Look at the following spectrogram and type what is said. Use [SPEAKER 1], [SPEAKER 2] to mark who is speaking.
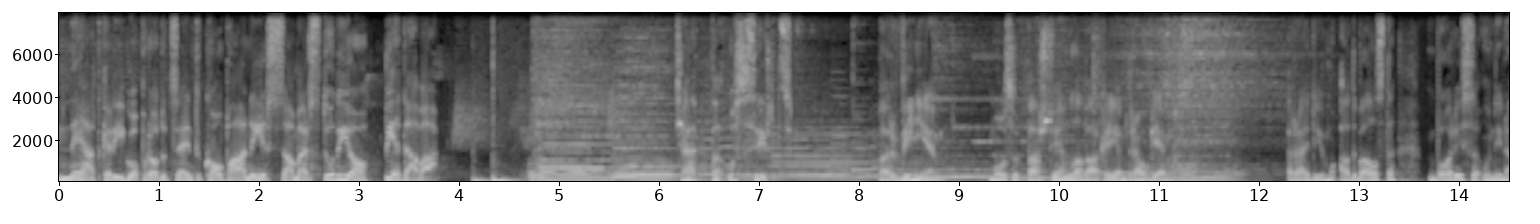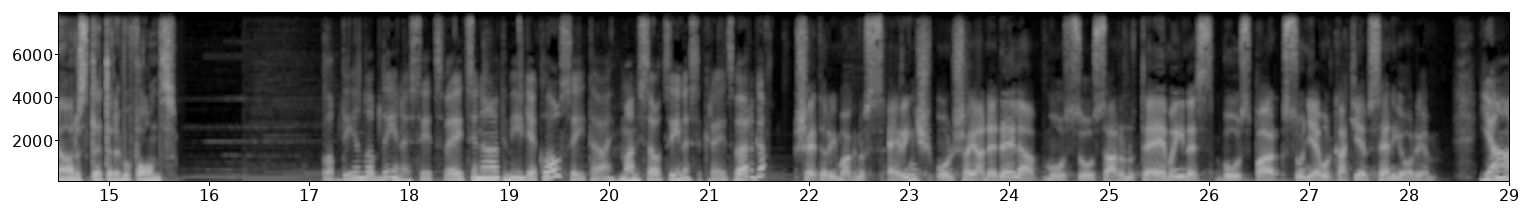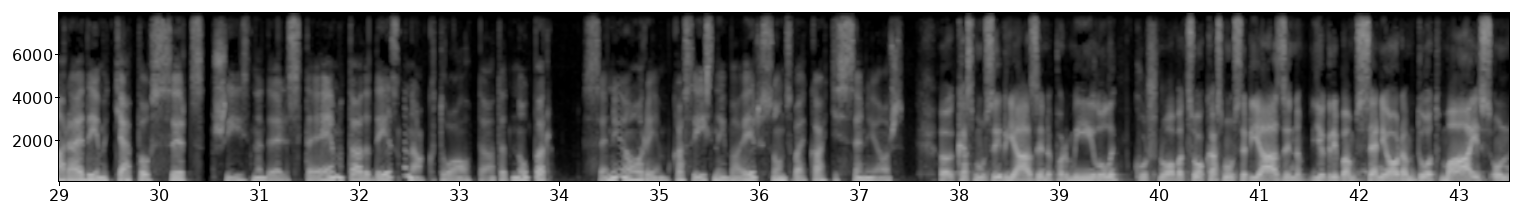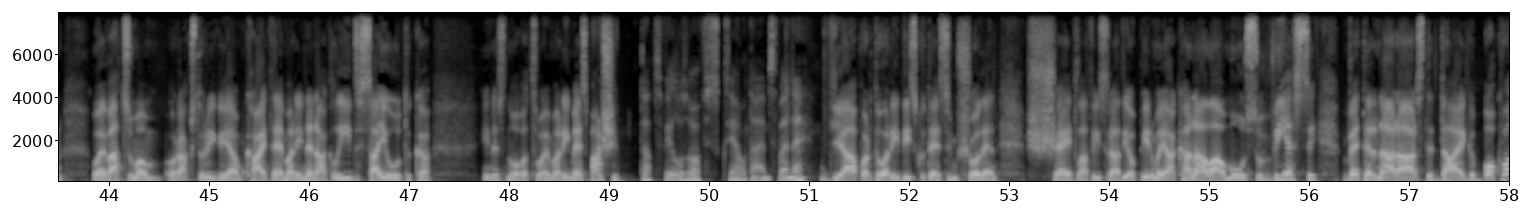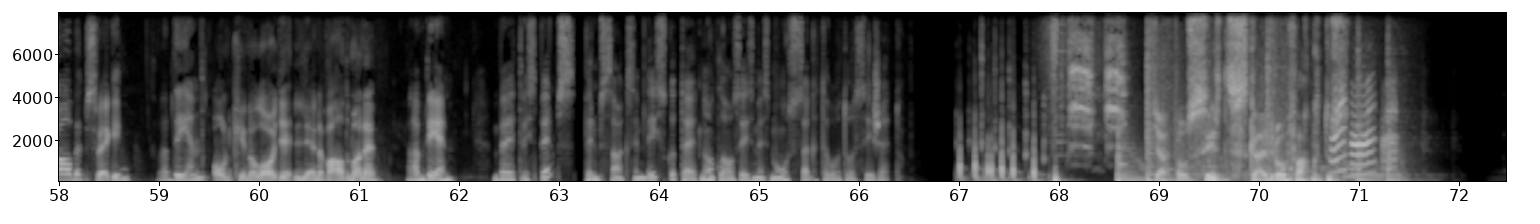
[SPEAKER 1] Neatkarīgo producentu kompānijas Summer Studio piedāvā
[SPEAKER 2] Ķepa uz sirds par viņiem, mūsu pašiem labākajiem draugiem. Raidījumu atbalsta Borisa un Ināras Teterevu fonds.
[SPEAKER 3] Labdien, labdien! Esiet sveicināti, mīļie klausītāji! Mani sauc Inese Kreitsberga.
[SPEAKER 1] Šeit arī Magnus Eriņš, un šajā nedēļā mūsu sarunu tēma Ines būs par suņiem un kaķiem senioriem.
[SPEAKER 3] Jā, raidījuma ķepus sirds šīs nedēļas tēma tāda diezgan aktuāla. Tātad, nu par senioriem, kas īsnībā ir suns vai kaķis seniors.
[SPEAKER 1] Kas mums ir jāzina par mīluli, kurš noveco, kas mums ir jāzina, ja gribam senioram dot mājas, un vai vecumam raksturīgajām kaitēm arī nenāk līdzi sajūta, ka Ines novecojam arī mēs paši.
[SPEAKER 3] Tāds filozofisks jautājums, vai ne?
[SPEAKER 1] Jā, par to arī diskutēsim šodien. Šeit Latvijas radio pirmajā kanālā mūsu viesi - veterinārā ārste Daiga Bokvalde. Sveiki!
[SPEAKER 4] Labdien!
[SPEAKER 1] Un kinoloģe Lena Valdmane.
[SPEAKER 4] Labdien!
[SPEAKER 3] Bet vispirms, pirms sāksim diskutēt, noklausīsimies mūsu sagatavoto sižetu.
[SPEAKER 5] Ķepa uz sirds skaidro faktus.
